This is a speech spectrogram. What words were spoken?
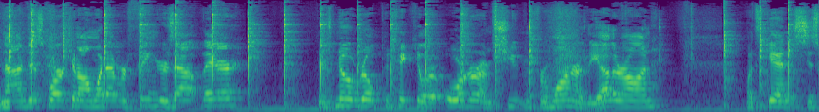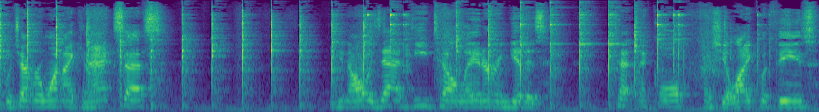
Now I'm just working on whatever fingers out there. There's no real particular order I'm shooting for one or the other on. Once again, it's just whichever one I can access. You can always add detail later and get as technical as you like with these.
